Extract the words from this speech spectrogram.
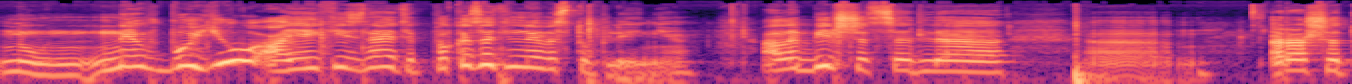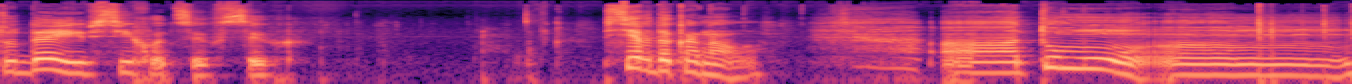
ну, не в бою, а якісь, знаєте, показательне виступлення. Але більше це для е, Russia Today і всіх оцих всіх псевдоканалів. А, тому ем,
